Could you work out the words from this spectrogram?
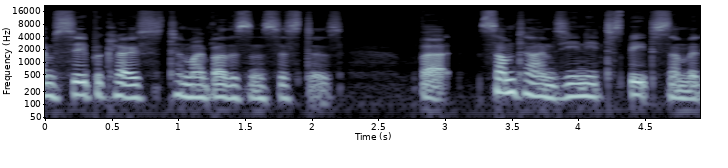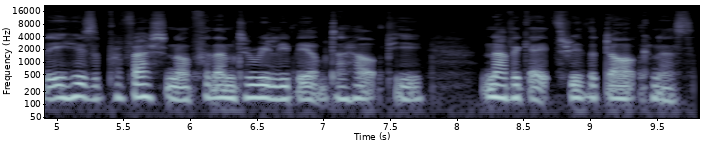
I'm super close to my brothers and sisters. But sometimes you need to speak to somebody who's a professional for them to really be able to help you navigate through the darkness.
